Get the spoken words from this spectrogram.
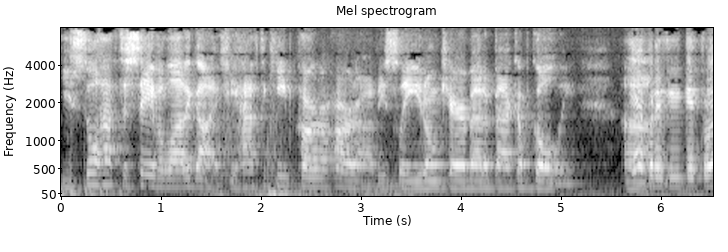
you still have to save a lot of guys. You have to keep Carter Hart. Obviously, you don't care about a backup goalie. Yeah, Uh, but if you throw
